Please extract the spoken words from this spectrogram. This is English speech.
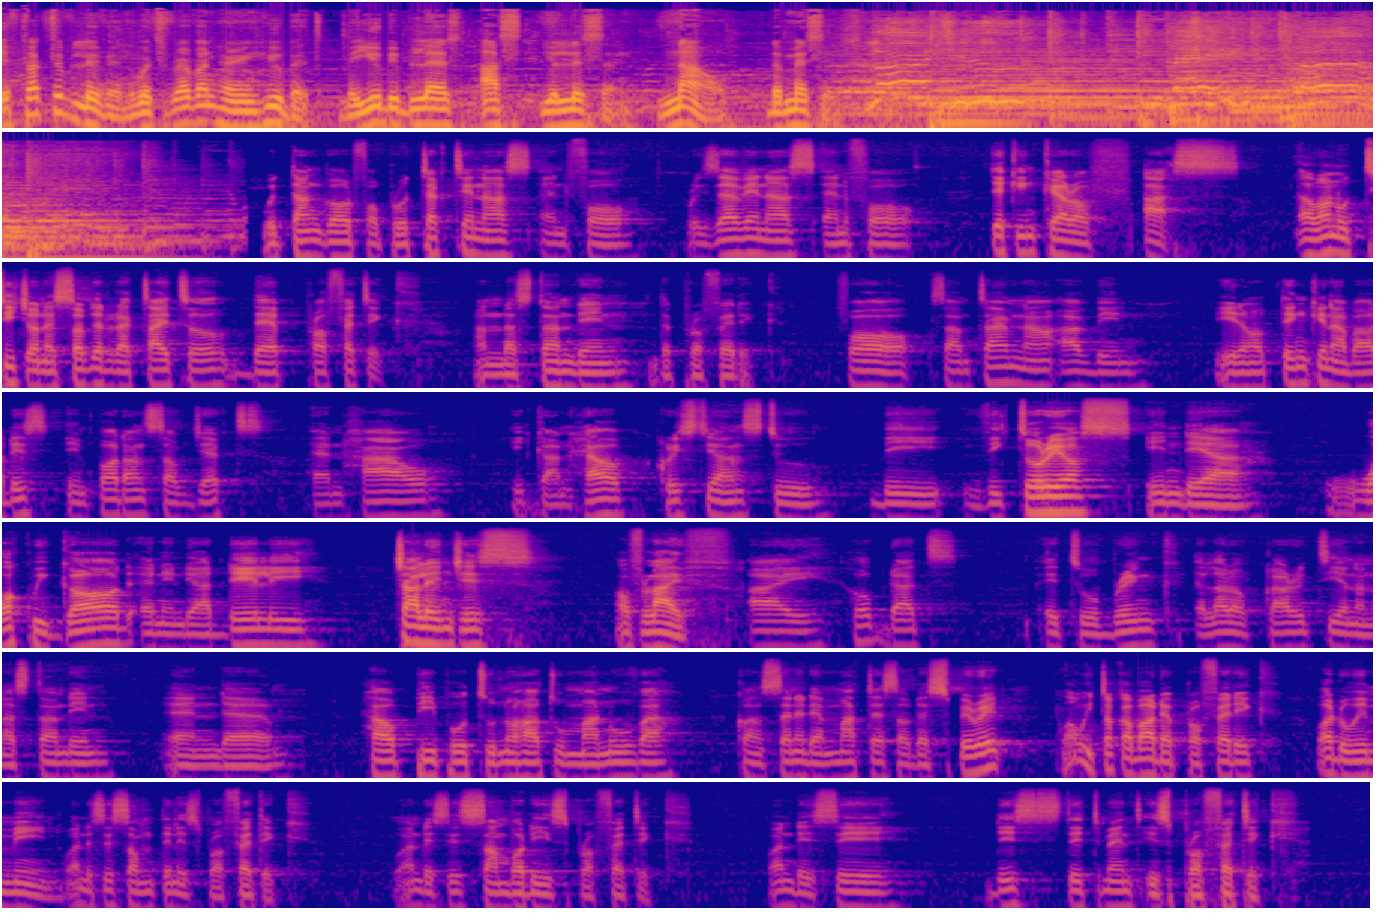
Effective Living with Reverend Henry Hubert. May you be blessed as you listen. Now, the message. Lord, we thank God for protecting us and for preserving us and for taking care of us. I want to teach on a subject that I title The Prophetic, Understanding the Prophetic. For some time now, I've been, you know, thinking about this important subject and how it can help Christians to be victorious in their walk with God and in their daily challenges of life. I hope that it will bring a lot of clarity and understanding and uh, help people to know how to maneuver concerning the matters of the Spirit. When we talk about the prophetic, what do we mean? When they say something is prophetic, when they say somebody is prophetic, when they say this statement is prophetic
